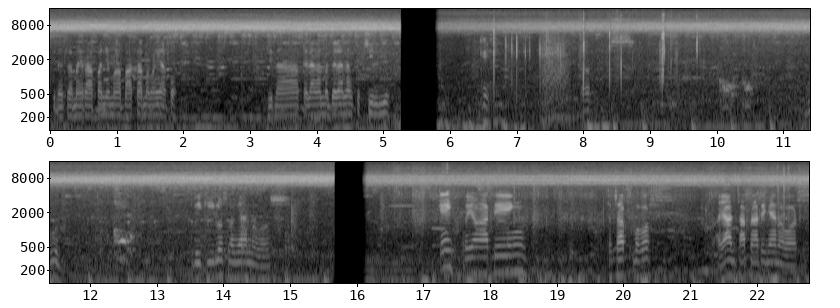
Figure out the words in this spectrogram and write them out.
hindi na mahirapan yung mga bata mamaya po. Hindi na kailangan madala ng kutsilyo. Okay. Good. 3 kilos lang yan boss. Okay ito yung ating chop mga boss. Ayan chop natin yan boss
